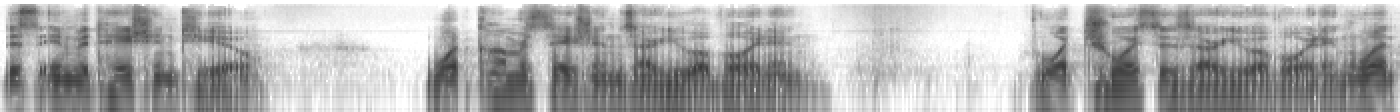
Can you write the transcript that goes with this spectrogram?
this invitation to you. What conversations are you avoiding? What choices are you avoiding? What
